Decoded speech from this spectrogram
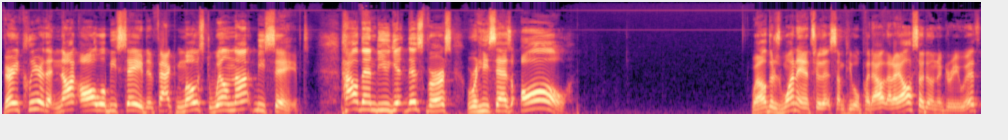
Very clear that not all will be saved. In fact, most will not be saved. How then do you get this verse where he says all? Well, there's one answer that some people put out that I also don't agree with.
